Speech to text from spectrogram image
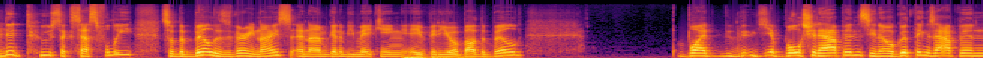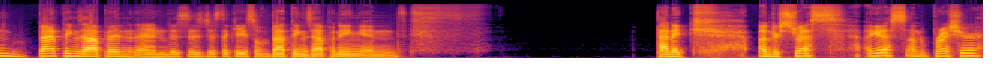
did two successfully, so the build is very nice, and I'm going to be making a video about the build. But yeah, bullshit happens, you know, good things happen, bad things happen, and this is just a case of bad things happening and panic under stress, I guess, under pressure.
